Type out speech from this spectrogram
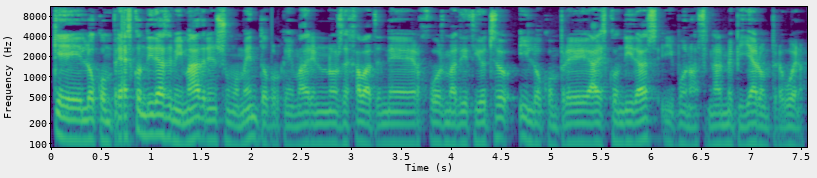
que lo compré a escondidas de mi madre en su momento, porque mi madre no nos dejaba tener juegos más 18 y lo compré a escondidas y bueno, al final me pillaron, pero bueno.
